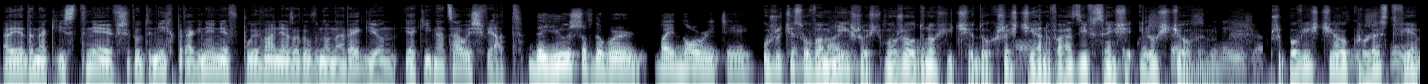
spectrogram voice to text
a jednak istnieje wśród nich pragnienie wpływania zarówno na region, jak i na cały świat. Użycie słowa mniejszość może odnosić się do chrześcijan w Azji w sensie ilościowym. Przypowieści o królestwie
